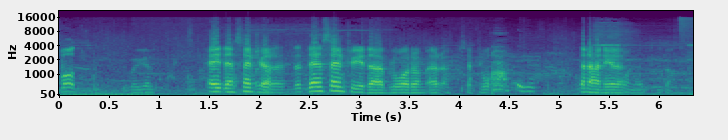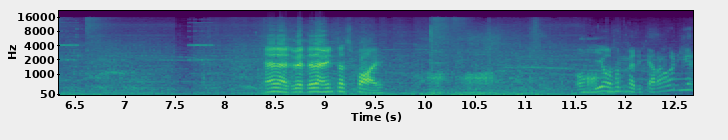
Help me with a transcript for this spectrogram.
Vad? Ey, den sentry, den sentry det blå rum är... blå. Den är här nere. Nej nej, du vet det där är inte en spy. Det är jag som medicar. Han igen.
